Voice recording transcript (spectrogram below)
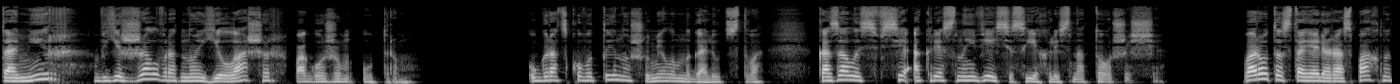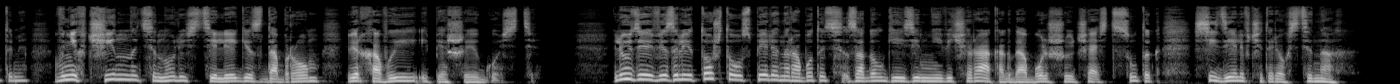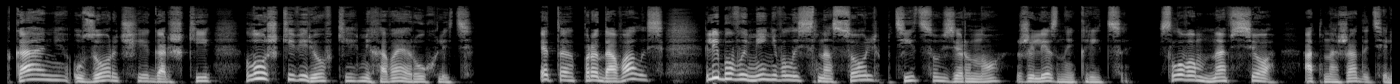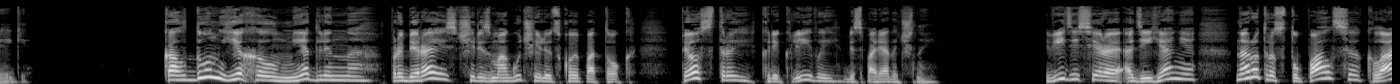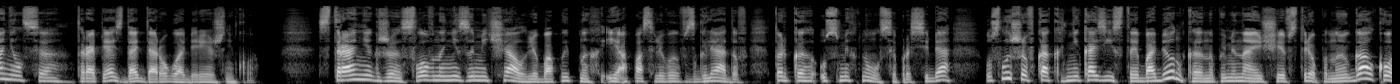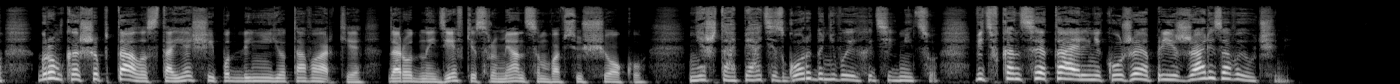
Тамир въезжал в родной Елашер погожим утром. У городского тына шумело многолюдство. Казалось, все окрестные веси съехались на торжище. Ворота стояли распахнутыми, в них чинно тянулись телеги с добром, верховые и пешие гости. Люди везли то, что успели наработать за долгие зимние вечера, когда большую часть суток сидели в четырех стенах. Ткани, узорочье, горшки, ложки, веревки, меховая рухлядь. Это продавалось, либо выменивалось на соль, птицу, зерно, железные крицы. Словом, на все, от ножа до телеги. Колдун ехал медленно, пробираясь через могучий людской поток, пестрый, крикливый, беспорядочный. Видя серое одеяние, народ расступался, кланялся, торопясь дать дорогу обережнику. Странник же словно не замечал любопытных и опасливых взглядов, только усмехнулся про себя, услышав, как неказистая бабенка, напоминающая встрепанную галку, громко шептала стоящей подле нее товарке, дородной девке с румянцем во всю щеку. «Не что опять из города не выехать седмицу, ведь в конце тайльника уже приезжали за выучами».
